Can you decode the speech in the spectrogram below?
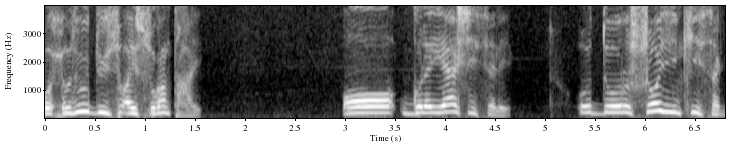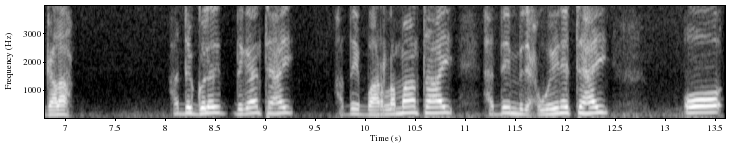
oo xuduuddiisu ay sugan tahay oo golayaashiisa leh oo doorashooyinkiisa gala. Hadday gole degaan tahay hadday baarlamaan tahay hadday madaxweyne tahay oo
